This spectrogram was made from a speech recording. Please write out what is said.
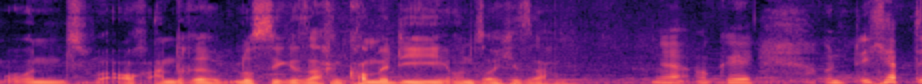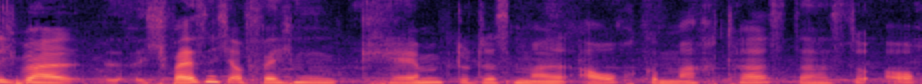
und auch andere lustige Sachen, Comedy und solche Sachen. Ja, okay. Und ich habe dich mal, ich weiß nicht, auf welchem Camp du das mal auch gemacht hast. Da hast du auch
